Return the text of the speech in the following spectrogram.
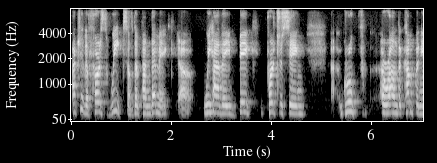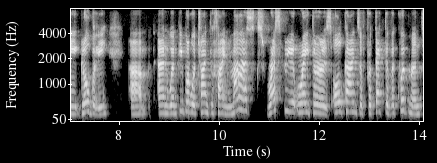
actually the first weeks of the pandemic, uh, we have a big purchasing group around the company globally um, and when people were trying to find masks, respirators, all kinds of protective equipment,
